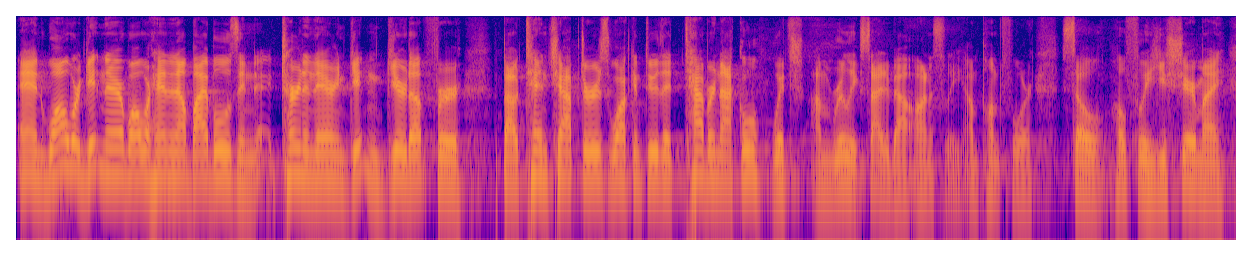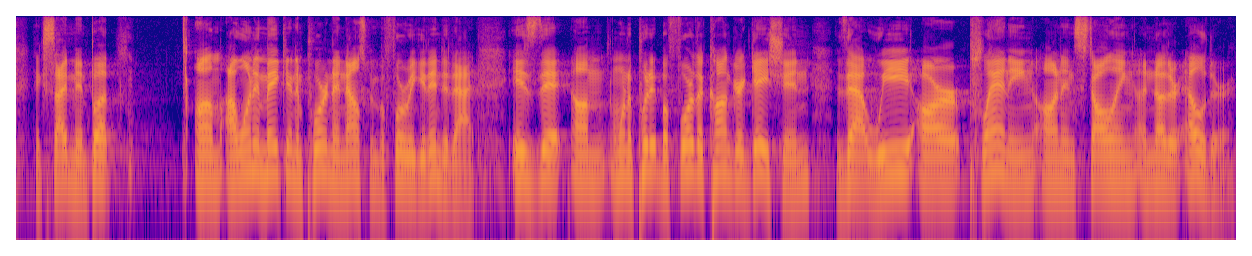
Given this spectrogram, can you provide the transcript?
And while we're getting there, while we're handing out Bibles and turning there and getting geared up for about 10 chapters, walking through the tabernacle, which I'm really excited about, honestly. I'm pumped for. So hopefully you share my excitement. But um, I want to make an important announcement before we get into that. Is that um, I want to put it before the congregation that we are planning on installing another elder.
